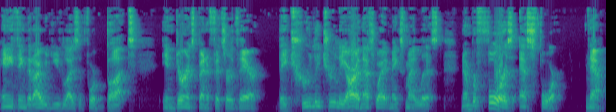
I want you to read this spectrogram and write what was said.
anything that I would utilize it for. But endurance benefits are there. They truly, truly are, and that's why it makes my list. Number four is S4. Now,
